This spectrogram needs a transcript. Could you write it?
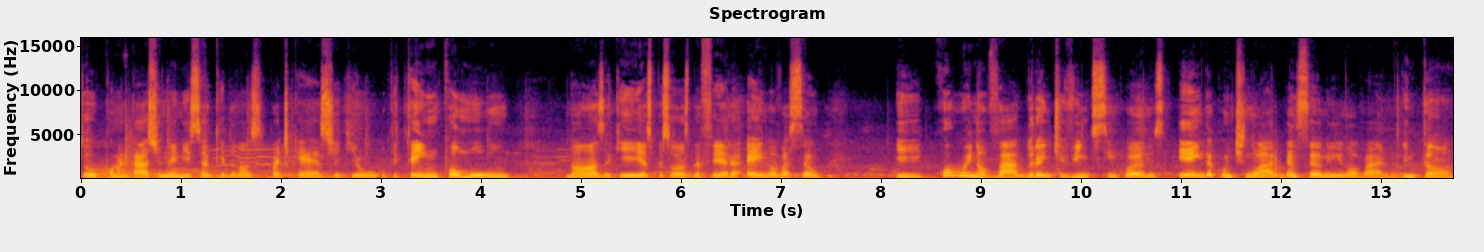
Tu comentaste no início aqui do nosso podcast que o, o que tem em comum nós aqui, as pessoas da feira, é inovação. E como inovar durante 25 anos e ainda continuar pensando em inovar? Né? Então,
